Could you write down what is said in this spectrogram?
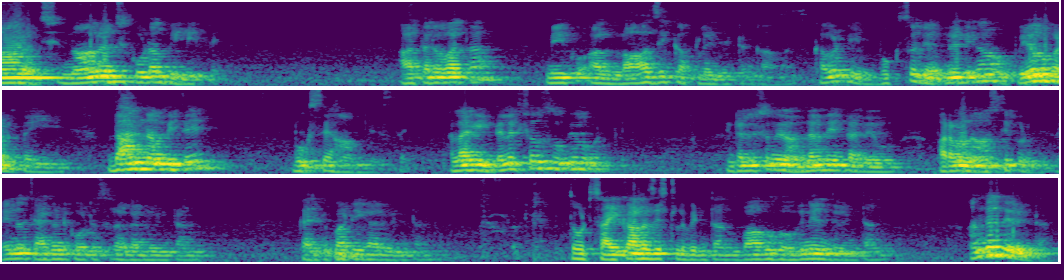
knowledge knowledge కూడా బిలీఫే ఆ తర్వాత మీకు ఆ లాజిక్ అప్లై చేయటం కావాలి. కాబట్టి బుక్స్ డెఫినెట్గా ఉపయోగపడతాయి. దాన్ని నమ్మితే బుక్సే హామ్ చేస్తాయి. అలాగే ఇంటెలెక్చువల్స్ ఉపయోగపడతాయి. ఇంటెలెక్చువల్ నేను అందరిది వింటాను నేను పరమ నాస్తికుడిని అయినా చాగంటి కోటేశ్వరరావు గారిని వింటాను గరికపాటి గారు వింటాను తోటి సైకాలజిస్టులు వింటాను బాబు గోగినేందు వింటాను అందరిది వింటాను.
